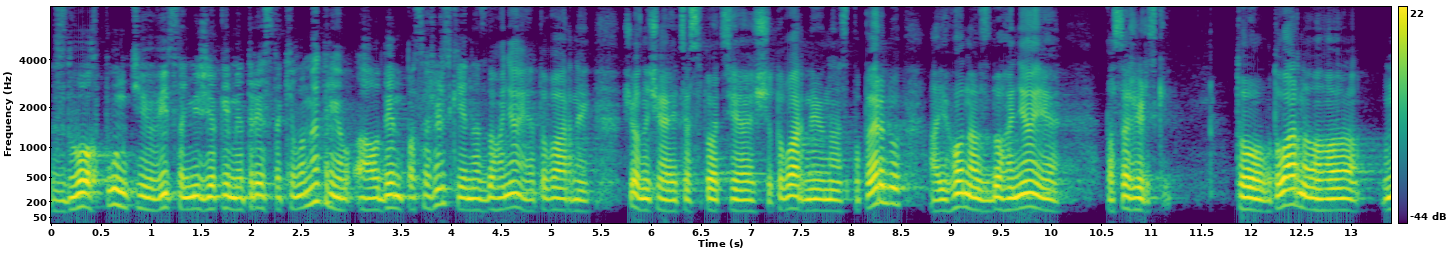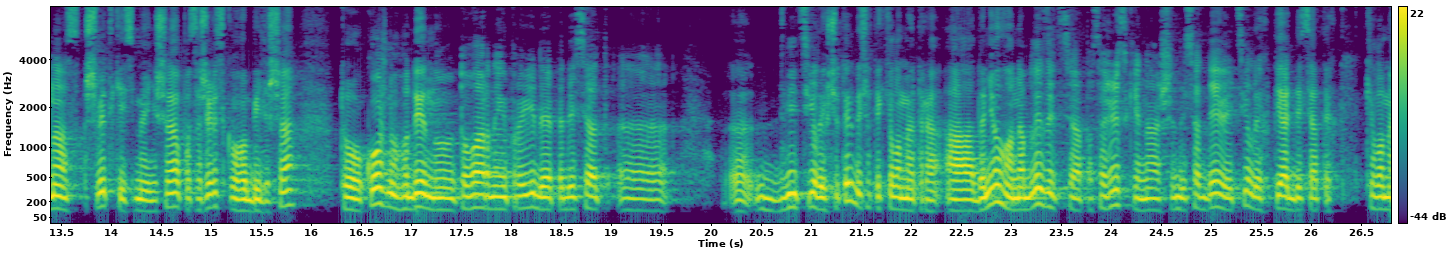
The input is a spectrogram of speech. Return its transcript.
З двох пунктів відстань, між якими 300 кілометрів, а один пасажирський нас доганяє товарний. Що означає ця ситуація? Що товарний у нас попереду, а його нас доганяє пасажирський. То у товарного у нас швидкість менша, а пасажирського більша, то кожну годину товарний проїде 50. Е, 2,4 км, а до нього наблизиться пасажирський на 69,5 км.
